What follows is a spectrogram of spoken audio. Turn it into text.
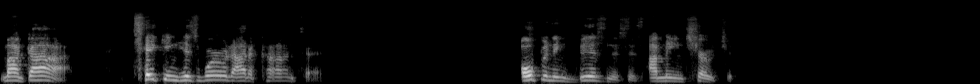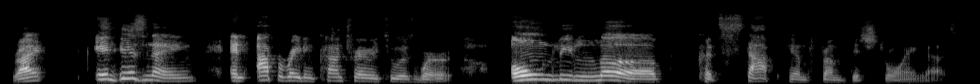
My God, taking his word out of context, opening businesses, I mean churches, right? In his name and operating contrary to his word, Only love could stop him from destroying us.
